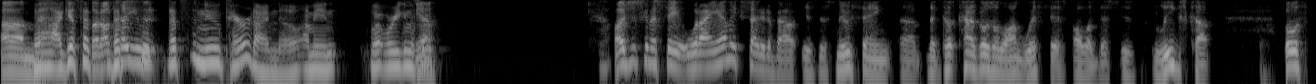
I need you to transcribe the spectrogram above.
Um well i guess that's that's you, the that's the new paradigm though. I mean what were you going to say? Yeah. I was just going to say what I am excited about is this new thing uh, that go, kind of goes along with this. All of this is Leagues Cup, both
